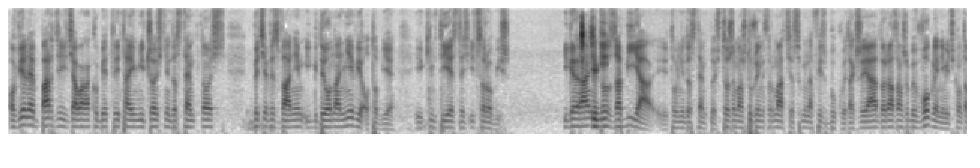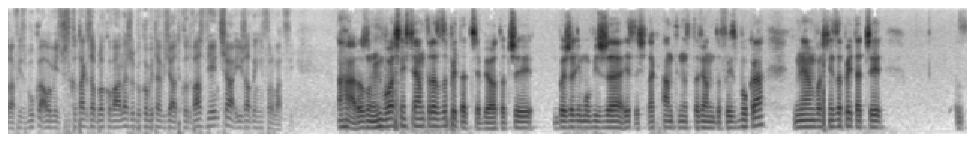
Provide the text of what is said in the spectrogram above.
o wiele bardziej działa na kobiety tajemniczość, niedostępność, bycie wyzwaniem i gdy ona nie wie o tobie, kim ty jesteś i co robisz. I generalnie Czyli- to zabija y, tą niedostępność, to, że masz dużo informacji o sobie na Facebooku. Także ja doradzam, żeby w ogóle nie mieć konta na Facebooku, albo mieć wszystko tak zablokowane, żeby kobieta widziała tylko dwa zdjęcia i żadnych informacji. Aha, rozumiem. Właśnie chciałem teraz zapytać Ciebie o to, czy. Bo jeżeli mówisz, że jesteś tak antynastawiony do Facebooka, to miałem właśnie zapytać, czy z-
